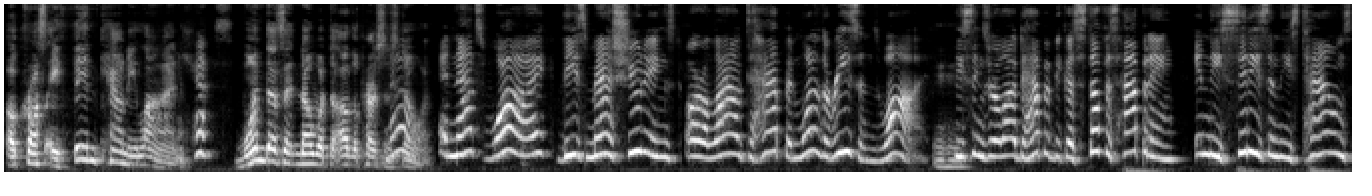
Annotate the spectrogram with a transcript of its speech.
across a thin county line. yes One doesn't know what the other person's no. doing. And that's why these mass shootings are allowed to happen. One of the reasons why Mm-hmm. these things are allowed to happen because stuff is happening in these cities, in these towns,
